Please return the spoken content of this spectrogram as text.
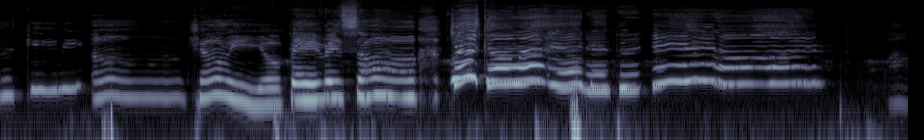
bikini on. Show me your favorite song. Just go ahead and put it on. Wow.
